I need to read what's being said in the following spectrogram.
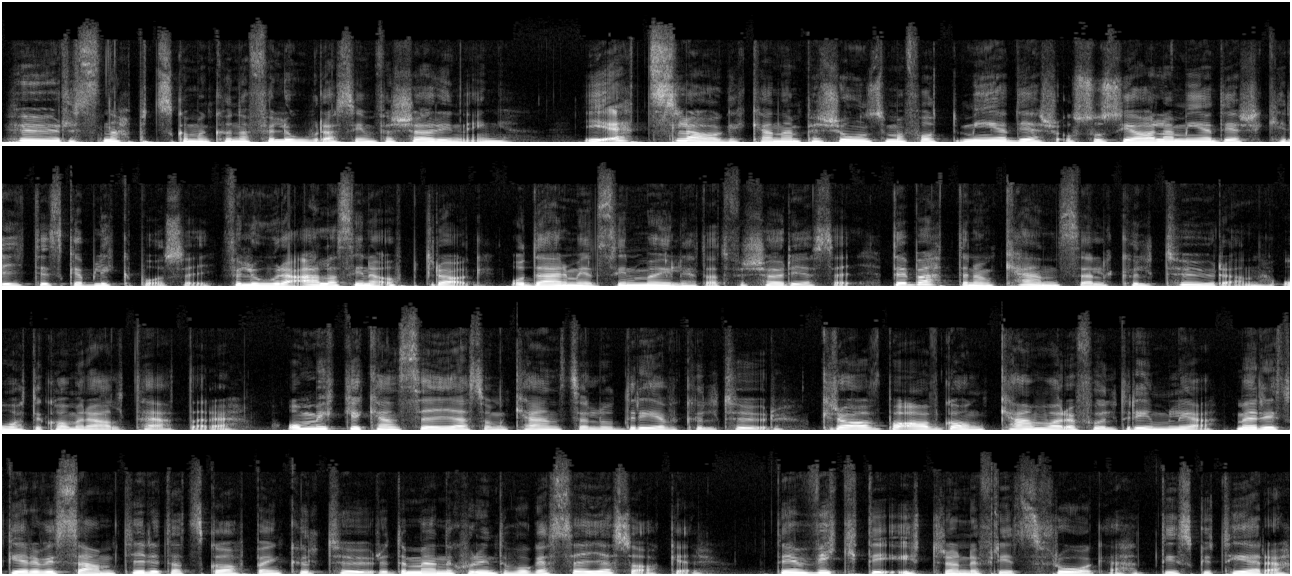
Hur snabbt ska man kunna förlora sin försörjning? I ett slag kan en person som har fått mediers och sociala mediers kritiska blick på sig förlora alla sina uppdrag och därmed sin möjlighet att försörja sig. Debatten om cancelkulturen återkommer allt tätare. Och mycket kan sägas om cancel och drevkultur. Krav på avgång kan vara fullt rimliga, men riskerar vi samtidigt att skapa en kultur där människor inte vågar säga saker? Det är en viktig yttrandefrihetsfråga att diskutera.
